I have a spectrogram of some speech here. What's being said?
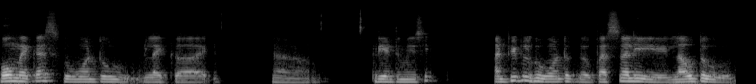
Homemakers who want to like uh, uh, create the music and people who want to personally love to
